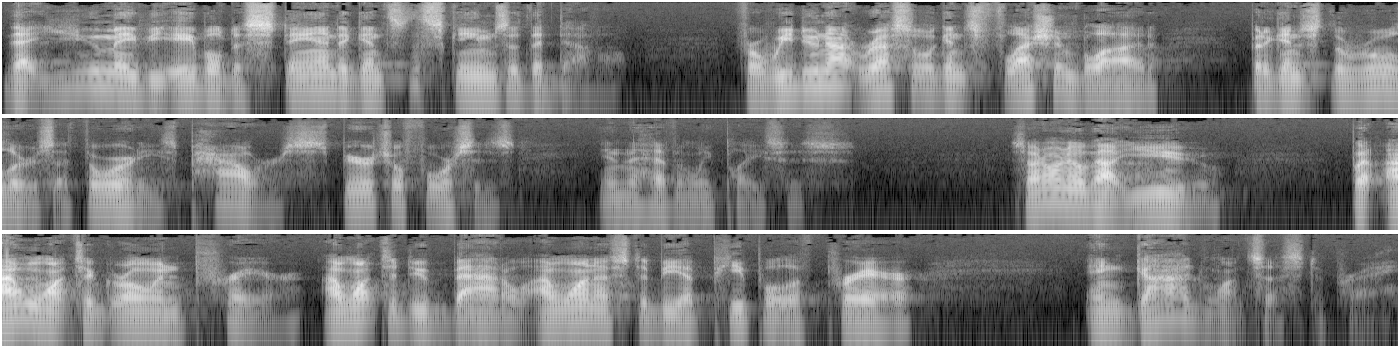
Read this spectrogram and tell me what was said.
that you may be able to stand against the schemes of the devil. For we do not wrestle against flesh and blood but against the rulers, authorities, powers, spiritual forces in the heavenly places. So I don't know about you, but I want to grow in prayer. I want to do battle. I want us to be a people of prayer, and God wants us to pray.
